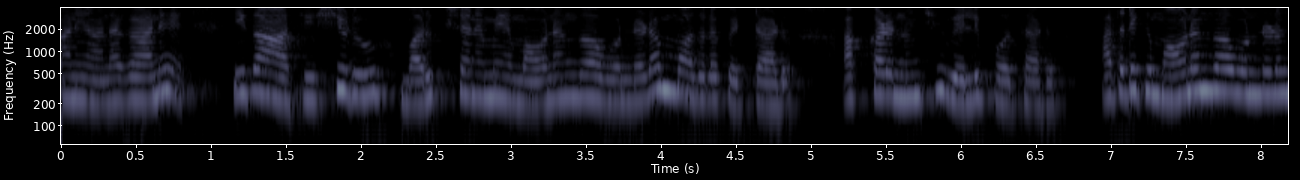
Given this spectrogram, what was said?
అని అనగానే ఇక ఆ శిష్యుడు మరుక్షణమే మౌనంగా ఉండడం మొదలుపెట్టాడు. అక్కడ నుంచి వెళ్ళిపోతాడు. అతడికి మౌనంగా ఉండడం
